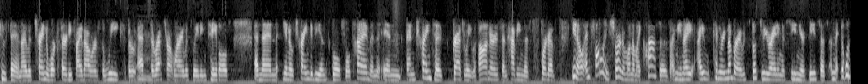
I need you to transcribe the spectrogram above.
too thin. I was trying to work 35 hours a week at the, mm. the restaurant where I was waiting tables, and then you know trying to be in school full time and and and trying to graduate with honors and having this sort of you know and falling short in one of my classes. I mean, I I can remember I was supposed to be writing a senior thesis, and it was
